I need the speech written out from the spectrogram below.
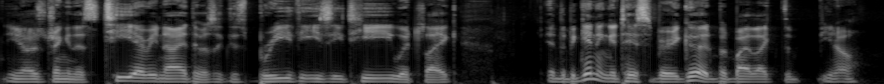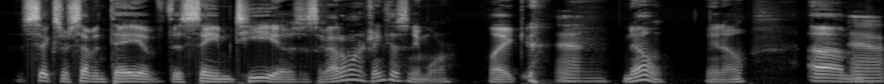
you know, I was drinking this tea every night. There was like this breathe easy tea, which like in the beginning it tasted very good, but by like the, you know, sixth or seventh day of the same tea, I was just like, I don't want to drink this anymore. Like, yeah. no, you know? Um, yeah.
